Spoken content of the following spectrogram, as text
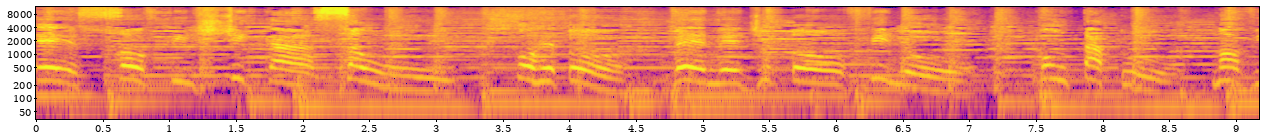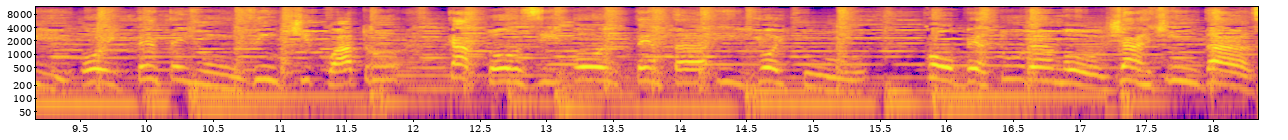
e sofisticação. Corretor Benedito Filho. Contato 981 24 14 88. Cobertura no Jardim das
